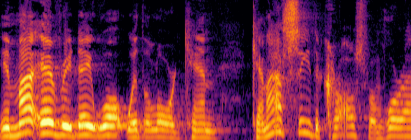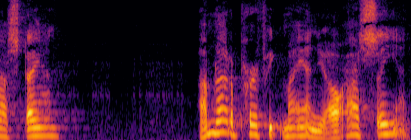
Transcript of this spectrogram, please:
In my everyday walk with the Lord, can, can I see the cross from where I stand? I'm not a perfect man, y'all. I sin.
